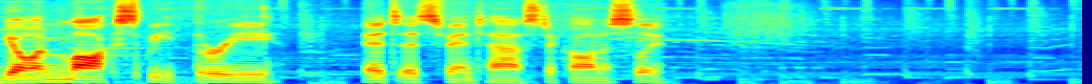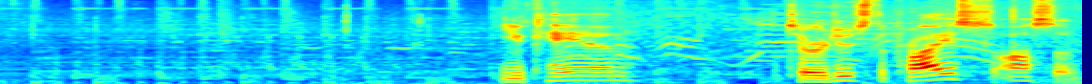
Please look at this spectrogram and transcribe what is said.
going Mach speed 3. It's, it's fantastic, honestly. You can, to reduce the price, awesome.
